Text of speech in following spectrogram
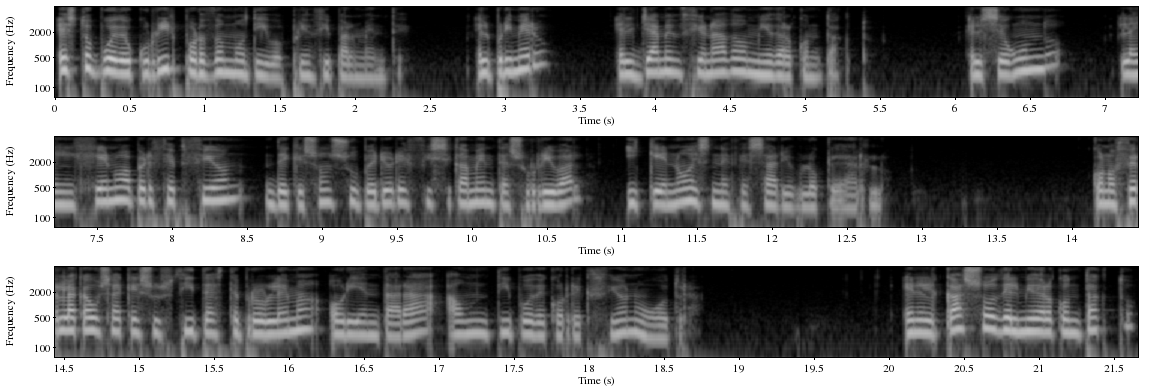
Esto puede ocurrir por dos motivos principalmente. El primero, el ya mencionado miedo al contacto. El segundo, la ingenua percepción de que son superiores físicamente a su rival y que no es necesario bloquearlo. Conocer la causa que suscita este problema orientará a un tipo de corrección u otra. En el caso del miedo al contacto,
